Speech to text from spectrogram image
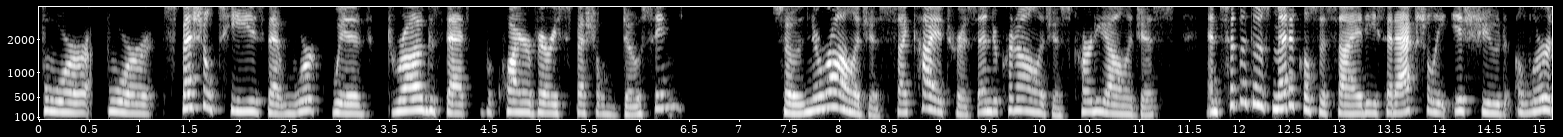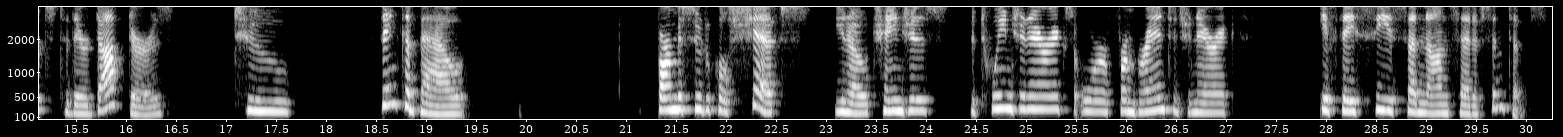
for for specialties that work with drugs that require very special dosing. So neurologists, psychiatrists, endocrinologists, cardiologists, and some of those medical societies had actually issued alerts to their doctors to think about pharmaceutical shifts, you know, changes between generics or from brand to generic if they see a sudden onset of symptoms.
